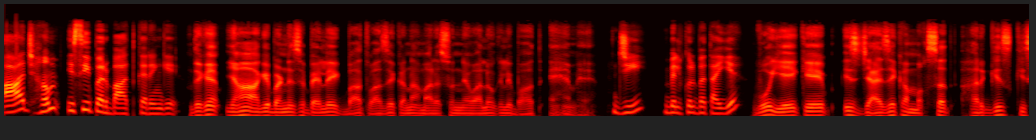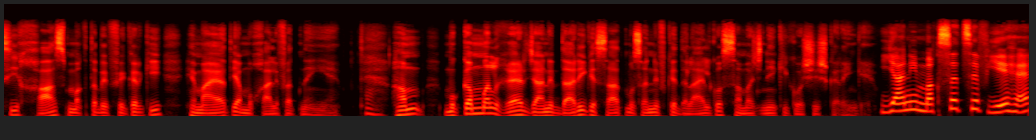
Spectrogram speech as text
آج ہم اسی پر بات کریں گے۔ دیکھیں یہاں آگے بڑھنے سے پہلے ایک بات واضح کرنا ہمارے سننے والوں کے لیے بہت اہم ہے۔ جی بالکل بتائیے۔ وہ یہ کہ اس جائزے کا مقصد ہرگز کسی خاص مکتب فکر کی حمایت یا مخالفت نہیں ہے۔ ہم مکمل غیر جانبداری کے ساتھ مصنف کے دلائل کو سمجھنے کی کوشش کریں گے۔ یعنی مقصد صرف یہ ہے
